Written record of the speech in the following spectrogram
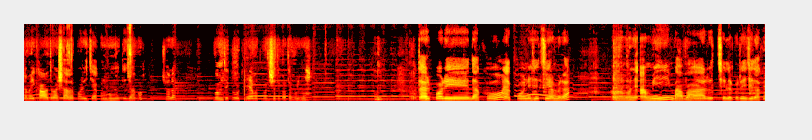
সবাই খাওয়া দাওয়া সারার পর এই যে এখন ঘুমোতে যাব। চলো, ঘুম থেকে উঠে আবার তোমাদের সাথে কথা বলব। তারপরে দেখো, এখন এসেছি আমরা মানে আমি বাবার ছেলে করে এই যে দেখো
